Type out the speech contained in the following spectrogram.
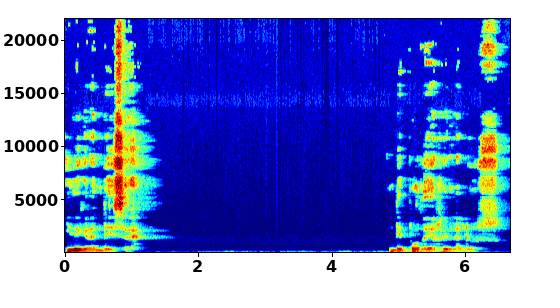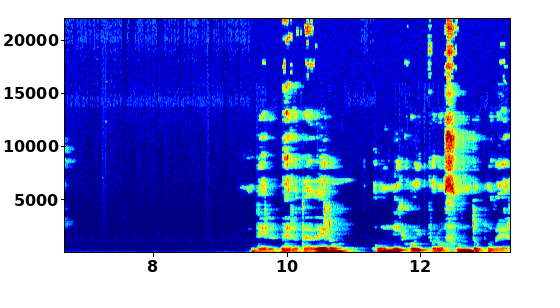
y de grandeza, de poder en la luz, del verdadero, único y profundo poder.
